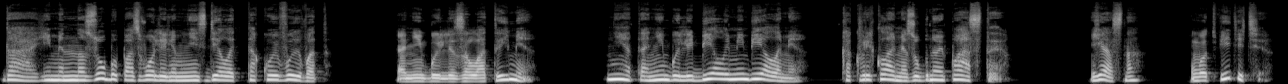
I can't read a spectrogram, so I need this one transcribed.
Да, именно зубы позволили мне сделать такой вывод. Они были золотыми? Нет, они были белыми-белыми, как в рекламе зубной пасты. Ясно. Вот видите,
